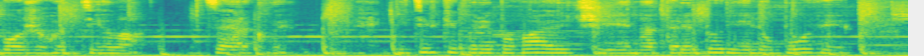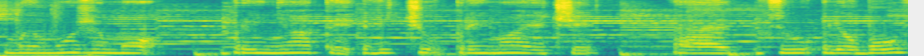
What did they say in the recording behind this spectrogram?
Божого тіла, церкви. І тільки перебуваючи на території любові, ми можемо прийняти, відчу, приймаючи е, цю любов,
